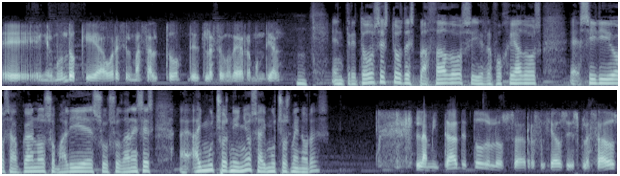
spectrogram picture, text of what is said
eh, en el mundo, que ahora es el más alto desde la Segunda Guerra Mundial. Mm. Entre todos estos desplazados y refugiados eh, sirios, afganos, somalíes, sursudaneses, ¿hay muchos niños, hay muchos menores? La mitad de todos los ah, refugiados y desplazados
